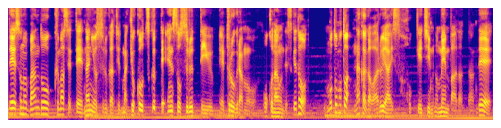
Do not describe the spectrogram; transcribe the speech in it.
で、そのバンドを組ませて何をするかというと、まあ、曲を作って演奏するっていうプログラムを行うんですけど、もともと仲が悪いアイスホッケーチームのメンバーだったんで、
